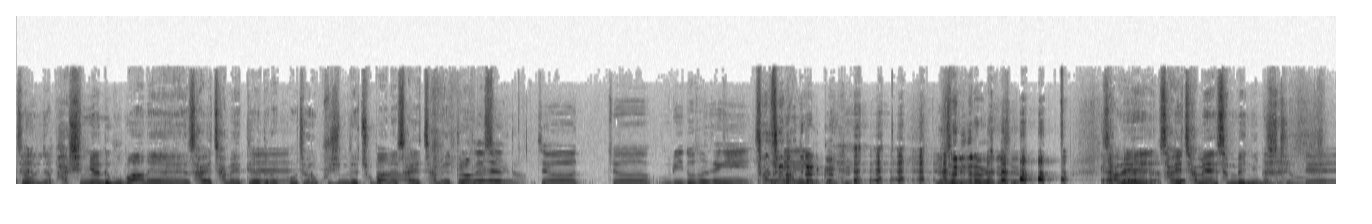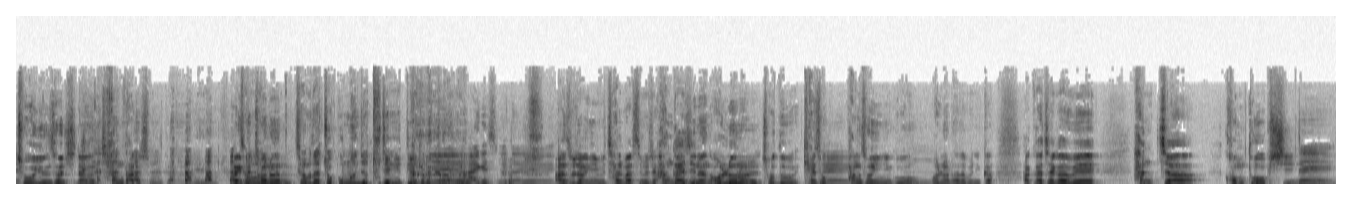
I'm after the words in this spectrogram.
저는 이제 80년대 후반에 사회 참여에 뛰어들었고 저는 90년대 초반에 사회 참여에 뛰어들었습니다. 네. 아, 저, 저 우리 노 선생이 형이네. 아니라니까, 근데. 윤선이 누나 왜 이러세요? 사회 사회 참여 선배님이시죠. 예. 조윤선 씨랑은 참 다르십니다. 예. 아니, 저, 저는 저보다 조금 먼저 투쟁에 예, 뛰어들었더라고요. 알겠습니다. 예. 안 소장님이 잘 말씀해 주신 한 가지는 언론을 저도 계속 네. 음. 방송인이고 언론 하다 보니까 아까 제가 왜 한자 검토 없이 네.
